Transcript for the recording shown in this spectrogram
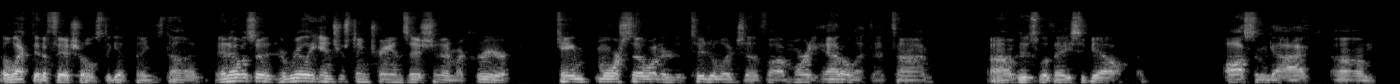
elected officials to get things done. And that was a, a really interesting transition in my career. Came more so under the tutelage of uh, Marty Hettel at that time, uh, who's with ACBL. Awesome guy. Um,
